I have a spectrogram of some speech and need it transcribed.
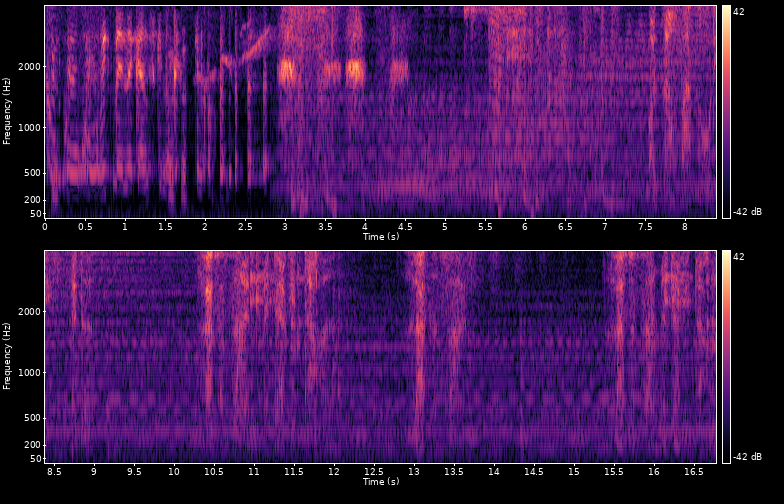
Covid-Männer, ganz genau. genau. Und noch was, Rudi, bitte. Lass es sein mit der Gitarre. Lass es sein. Lass es sein mit der Gitarre.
